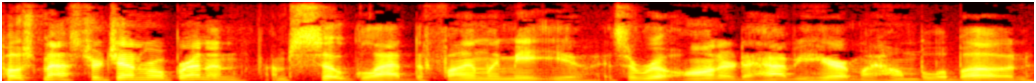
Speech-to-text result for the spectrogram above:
Postmaster General Brennan, I'm so glad to finally meet you. It's a real honor to have you here at my humble abode.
